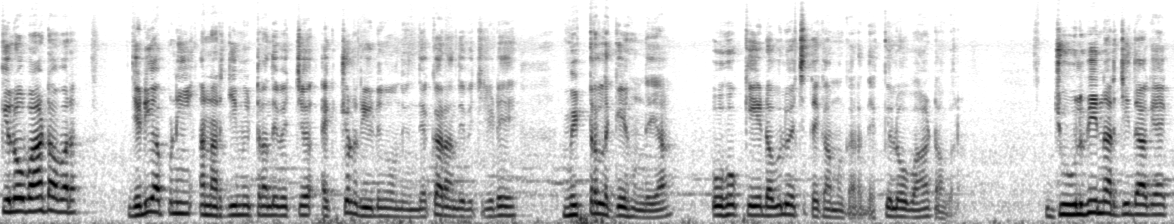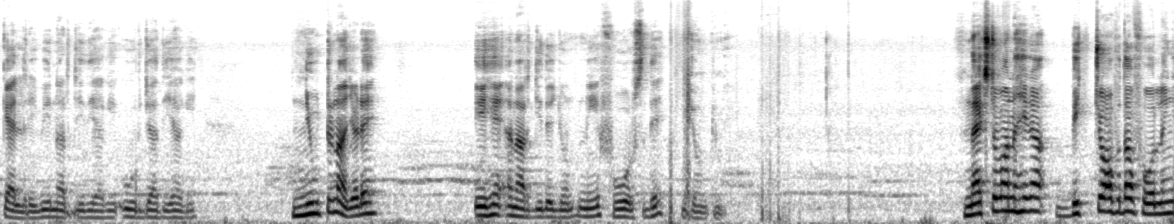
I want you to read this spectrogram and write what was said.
ਕਿਲੋਵਾਟ ਆਵਰ ਜਿਹੜੀ ਆਪਣੀ એનર્ਜੀ ਮੀਟਰਾਂ ਦੇ ਵਿੱਚ ਐਕਚੁਅਲ ਰੀਡਿੰਗ ਆਉਂਦੀ ਹੁੰਦੀ ਆ, ਘਰਾਂ ਦੇ ਵਿੱਚ ਜਿਹੜੇ ਮੀਟਰ ਲੱਗੇ ਹੁੰਦੇ ਆ ਉਹ kWh ਤੇ ਕੰਮ ਕਰਦੇ ਕਿਲੋਵਾਟ ਆਵਰ ਜੂਲ ਵੀ એનર્ਜੀ ਦਾ ਗਿਆ ਕੈਲਰੀ ਵੀ એનર્ਜੀ ਦੀ ਆ ਗਈ, ਊਰਜਾ ਦੀ ਆ ਗਈ। ਨਿਊਟਨ ਆ ਜਿਹੜੇ, ਇਹ એનર્ਜੀ ਦੇ ਯੂਨਿਟ ਨਹੀਂ ਫੋਰਸ ਦੇ ਯੂਨਿਟ ਨੇ। ਨੈਕਸਟ ਵਨ ਹੈਗਾ which of the following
